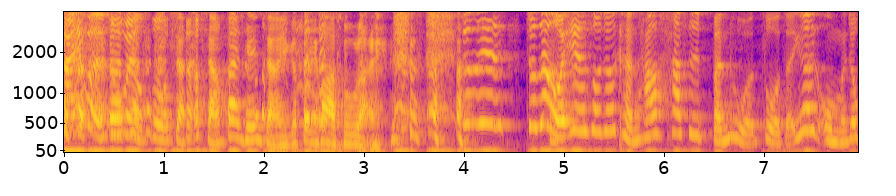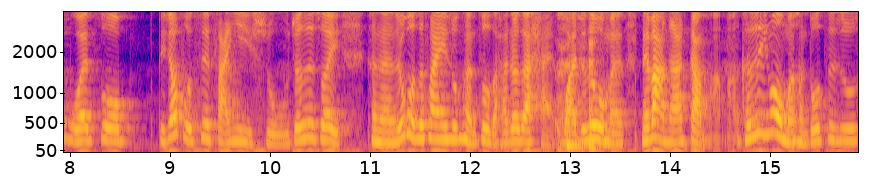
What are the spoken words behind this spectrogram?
哪一本书没有作者？想想半天讲一个废话出来，就是就是我意思说，就是可能他他是本土的作者，因为我们就不会做。比较不是翻译书，就是所以可能如果是翻译书，可能作者他就在海外，就是我们没办法跟他干嘛嘛。可是因为我们很多自书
